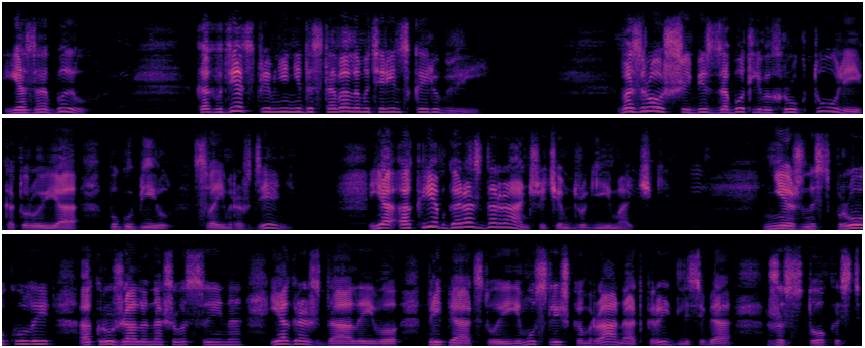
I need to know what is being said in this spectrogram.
Я забыл, как в детстве мне недоставало материнской любви возросшей без заботливых рук Тулии, которую я погубил своим рождением, я окреп гораздо раньше, чем другие мальчики. Нежность Прокулы окружала нашего сына и ограждала его, препятствуя ему слишком рано открыть для себя жестокость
